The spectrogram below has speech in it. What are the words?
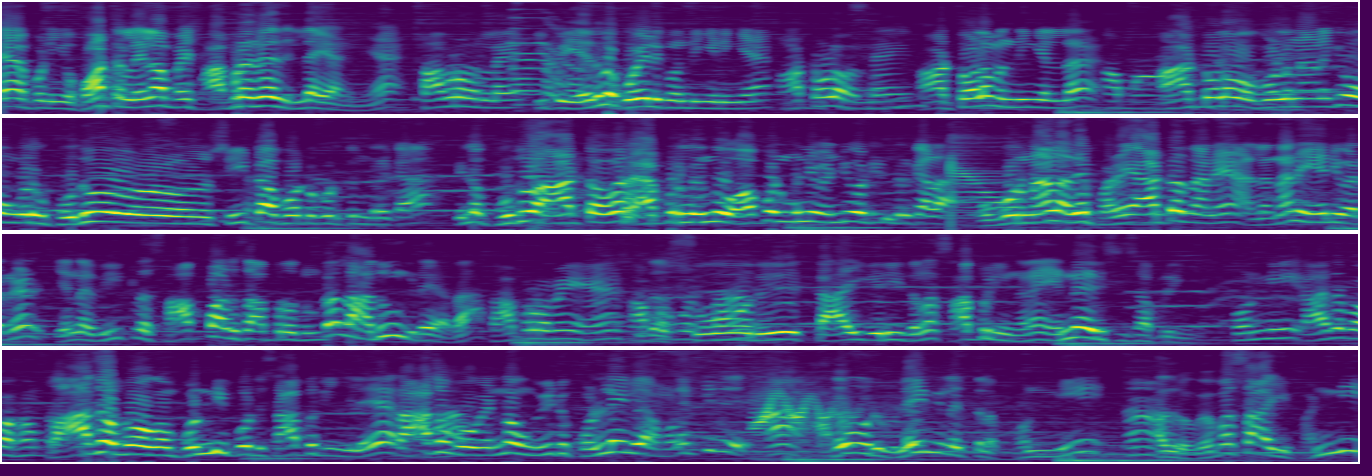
ஏன் இப்ப நீங்க ஹோட்டல்ல எல்லாம் போய் சாப்பிடறதே இல்லையா நீங்க? சாப்பிடுறது இல்லை இப்ப எதுல கோயிலுக்கு வந்தீங்க நீங்க? ஆட்டோல வந்தேன். ஆட்டோல வந்தீங்கல்ல. ஆட்டோல ஒவ்வொரு நாளைக்கும் உங்களுக்கு புது சீட்டா போட்டு கொடுத்துட்டு இருக்கா? இல்ல புது ஆட்டோவை ரேப்பர்ல இருந்து ஓபன் பண்ணி வண்டி ஓட்டிட்டு இருக்காளா? ஒவ்வொரு நாள் அதே பழைய ஆட்டோ தானே? அதுல தானே ஏறி வர்றேன். என்ன வீட்டுல சாப்பாடு சாப்பிடுறது உண்டா? இல்ல அதுவும் கிடையாதா? சாப்பிடுறோமே சோறு காய்கறி இதெல்லாம் சாப்பிடுறீங்க தானே? என்ன அரிசி சாப்பிடுறீங்க? பொன்னி ராஜபோகம். ராஜபோகம் பொன்னி போட்டு சாப்பிடுறீங்களே ராஜபோகம் என்ன உங்க வீட்டு கொள்ளையிலயா முளைக்குது? அதை ஒரு விளைநிலத்துல பொன்னி அது ஒரு விவசாயி பண்ணி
